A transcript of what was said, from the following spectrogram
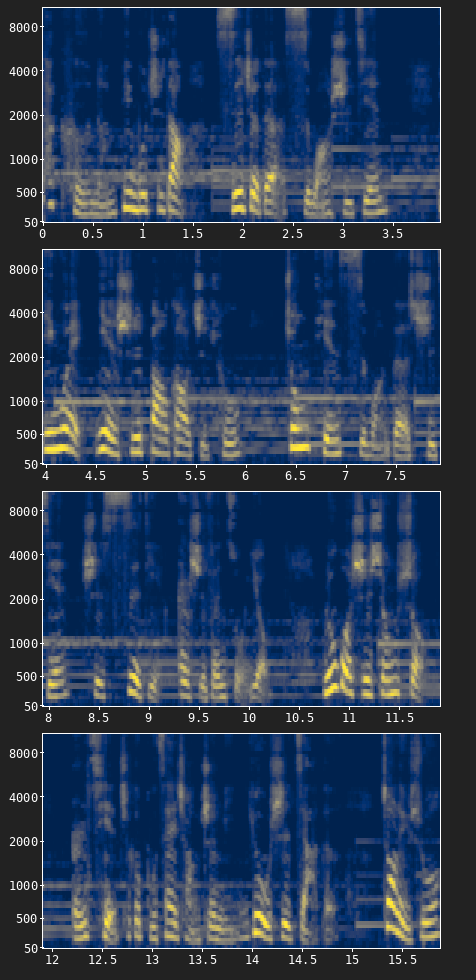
他可能并不知道死者的死亡时间，因为验尸报告指出中田死亡的时间是四点二十分左右。如果是凶手，而且这个不在场证明又是假的，照理说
